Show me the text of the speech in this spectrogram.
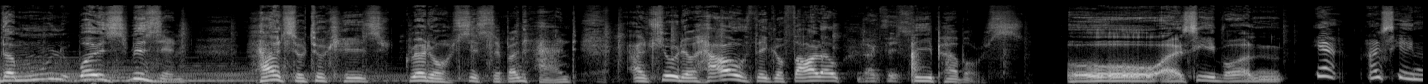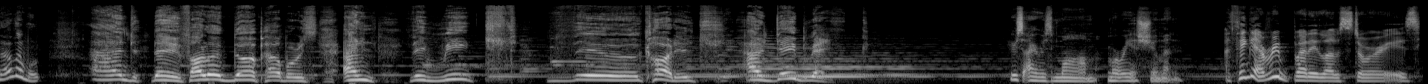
the moon was risen, Hansel took his Gretel sister by the hand and showed her how they could follow Like the pebbles. Oh, I see one. Yeah, I see another one. And they followed the pebbles and they reached their cottage at daybreak. Here's Ira's mom, Maria Schumann. I think everybody loves stories.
